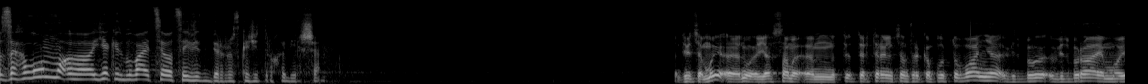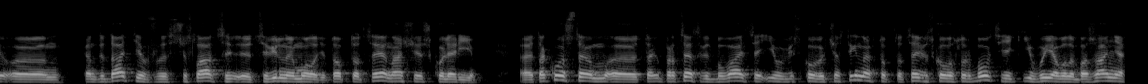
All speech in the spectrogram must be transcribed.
Загалом, як відбувається оцей відбір? Розкажіть трохи більше. Дивіться, ми е, ну я саме ем, територіальний центр комплектування відбир- відбираємо е, кандидатів з числа цивільної молоді, тобто це наші школярі. Е, Також це процес відбувається і у військових частинах, тобто це військовослужбовці, які виявили бажання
